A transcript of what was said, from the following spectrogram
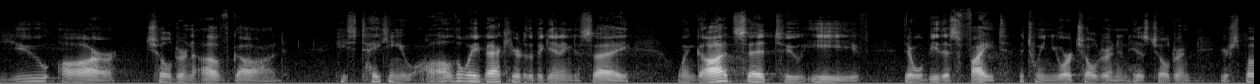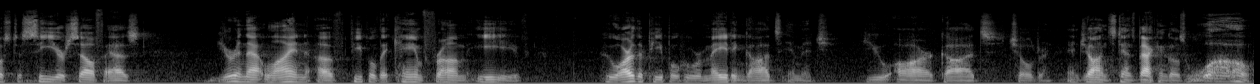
you are children of God, he's taking you all the way back here to the beginning to say when God said to Eve, There will be this fight between your children and his children, you're supposed to see yourself as you're in that line of people that came from Eve, who are the people who were made in God's image. You are God's children. And John stands back and goes, Whoa,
